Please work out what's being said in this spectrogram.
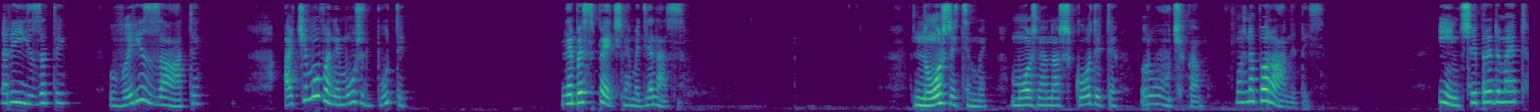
різати, вирізати. А чому вони можуть бути небезпечними для нас? Ножицями можна нашкодити ручкам, можна поранитись. Інший предмет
